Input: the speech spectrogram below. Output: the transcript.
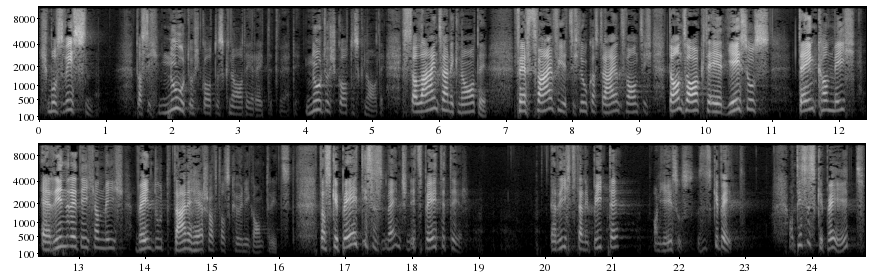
Ich muss wissen, dass ich nur durch Gottes Gnade errettet werde. Nur durch Gottes Gnade. Es ist allein seine Gnade. Vers 42, Lukas 23. Dann sagte er, Jesus, denk an mich, erinnere dich an mich, wenn du deine Herrschaft als König antrittst. Das Gebet dieses Menschen, jetzt betet er. Er richtet eine Bitte an Jesus. Das ist Gebet. Und dieses Gebet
